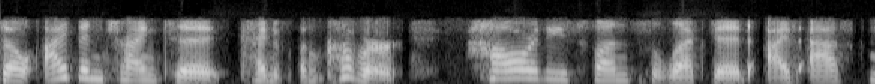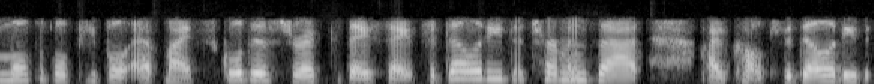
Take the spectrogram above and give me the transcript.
so I've been trying to kind of uncover how are these funds selected? I've asked multiple people at my school district. They say Fidelity determines that. I've called Fidelity.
